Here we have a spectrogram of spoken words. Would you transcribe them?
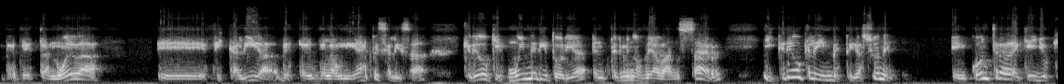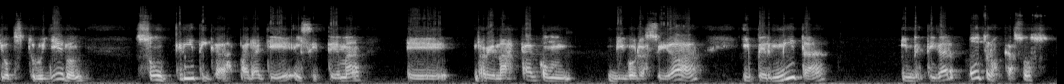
desde esta nueva eh, fiscalía, de, la unidad especializada, creo que es muy meritoria en términos de avanzar y creo que las investigaciones en contra de aquellos que obstruyeron son críticas para que el sistema eh, renazca con vigorosidad y permita investigar otros casos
